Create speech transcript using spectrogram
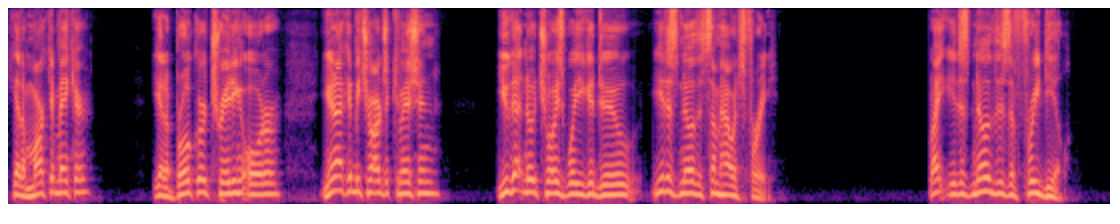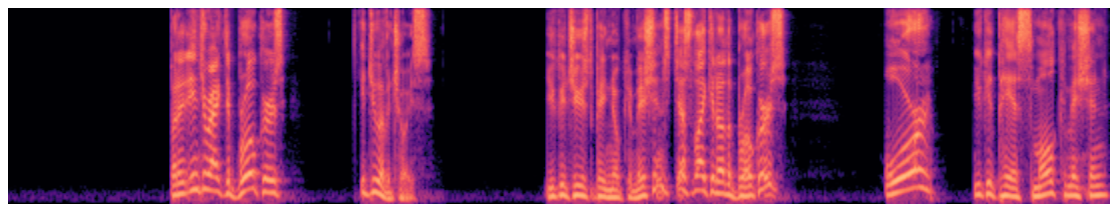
you got a market maker, you got a broker trading order. You're not going to be charged a commission. You got no choice what you could do. You just know that somehow it's free. Right? You just know there's a free deal. But at Interactive Brokers, you do have a choice. You could choose to pay no commissions, just like at other brokers, or you could pay a small commission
